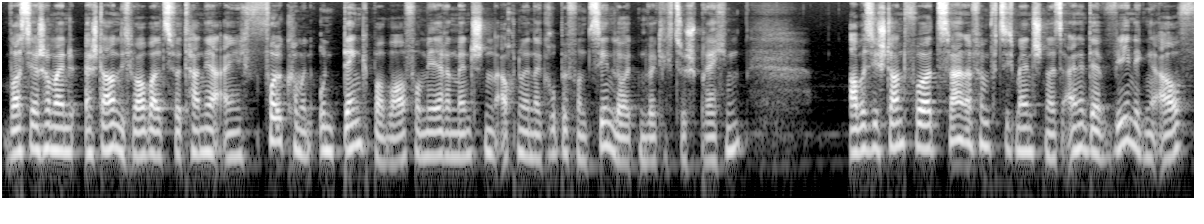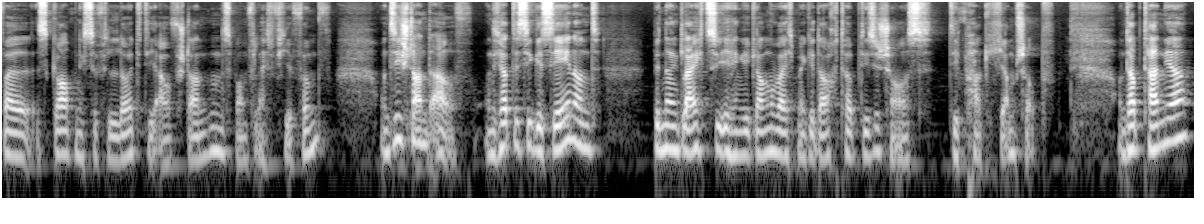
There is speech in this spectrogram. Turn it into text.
Was ja schon mal erstaunlich war, weil es für Tanja eigentlich vollkommen undenkbar war, vor mehreren Menschen auch nur in einer Gruppe von zehn Leuten wirklich zu sprechen. Aber sie stand vor 250 Menschen als eine der wenigen auf, weil es gab nicht so viele Leute, die aufstanden. Es waren vielleicht vier, fünf. Und sie stand auf. Und ich hatte sie gesehen und bin dann gleich zu ihr hingegangen, weil ich mir gedacht habe, diese Chance, die packe ich am Schopf und habe Tanja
